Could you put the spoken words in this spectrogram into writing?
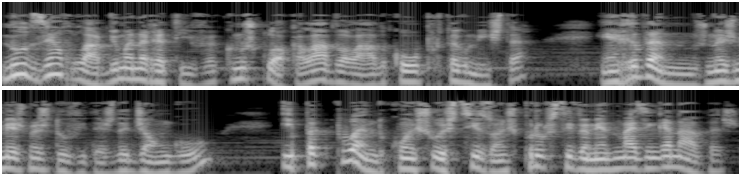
no desenrolar de uma narrativa que nos coloca lado a lado com o protagonista, enredando-nos nas mesmas dúvidas de Jong-gu e pactuando com as suas decisões progressivamente mais enganadas,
